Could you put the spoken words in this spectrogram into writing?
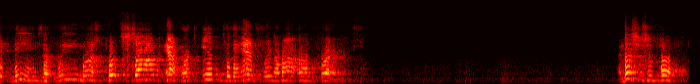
it means that we must put some effort into the answering of our own prayers. And this is important.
